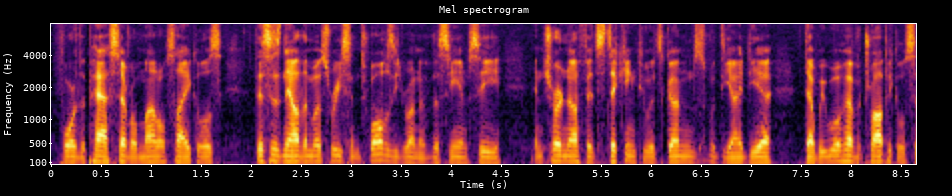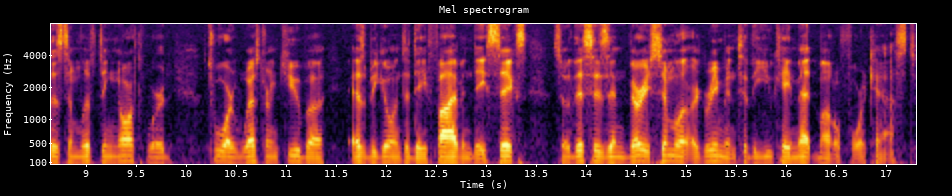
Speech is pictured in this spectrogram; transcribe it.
for the past several model cycles. This is now the most recent 12Z run of the CMC, and sure enough, it's sticking to its guns with the idea that we will have a tropical system lifting northward toward western Cuba as we go into day 5 and day 6, so this is in very similar agreement to the UK Met model forecast.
